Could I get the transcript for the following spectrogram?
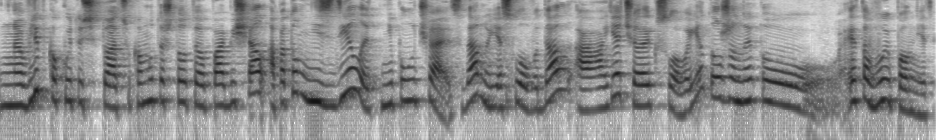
влип в какую-то ситуацию, кому-то что-то пообещал, а потом не сделать не получается. Да? Но я слово дал, а я человек слова. Я должен эту, это выполнить.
